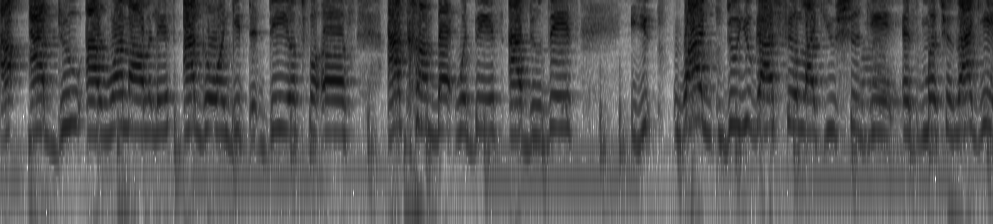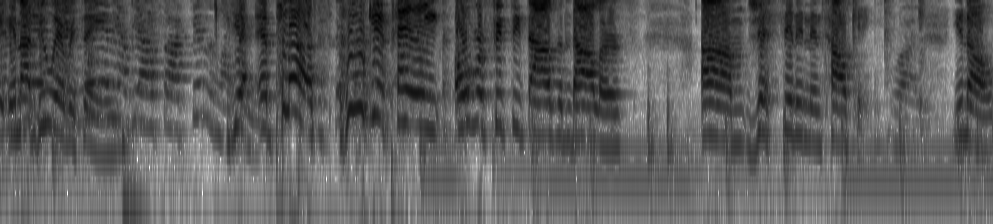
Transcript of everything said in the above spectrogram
I, I do I run all of this. I go and get the deals for us. I come back with this. I do this. You why do you guys feel like you should get as much as I get and, I when- do And everything? when have y'all start feeling like Yeah, this? and plus, who get paid over fifty thousand dollars um just sitting and talking? right. You know,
